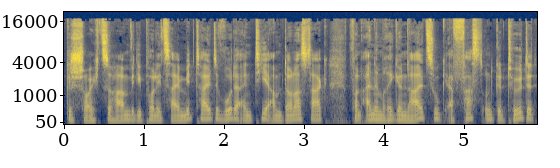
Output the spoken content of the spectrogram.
gescheucht zu haben. Wie die Polizei mitteilte, wurde ein Tier am Donnerstag von einem Regionalzug erfasst und getötet.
